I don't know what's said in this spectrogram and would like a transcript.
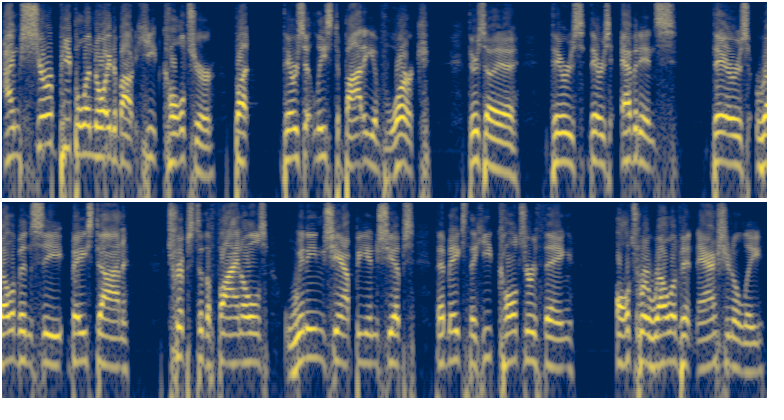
I'm sure people annoyed about heat culture, but there's at least a body of work. There's a there's there's evidence. There's relevancy based on trips to the finals, winning championships that makes the heat culture thing ultra relevant nationally.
